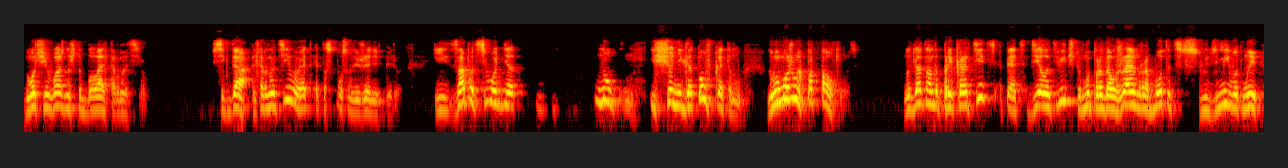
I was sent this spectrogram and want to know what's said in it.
Но очень важно, чтобы была альтернатива. Всегда альтернатива это, – это способ движения вперед. И Запад сегодня ну, еще не готов к этому, но мы можем их подталкивать. Но для этого надо прекратить опять делать вид, что мы продолжаем работать с людьми, вот мы,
